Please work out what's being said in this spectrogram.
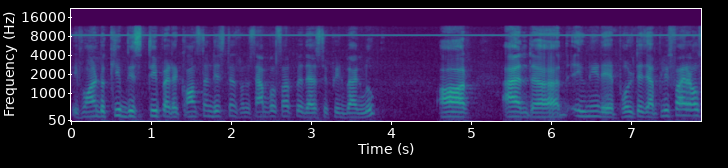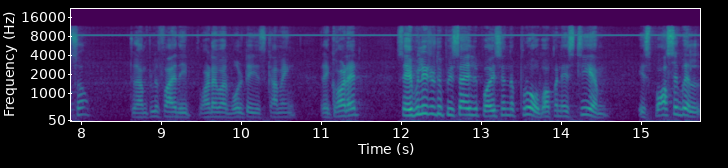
if you want to keep this tip at a constant distance from the sample surface there is a feedback loop or and uh, you need a voltage amplifier also to amplify the whatever voltage is coming recorded. So, ability to precisely position the probe of an STM is possible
